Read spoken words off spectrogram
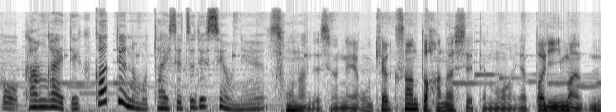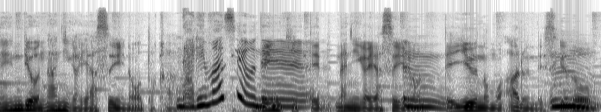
こう考えていくかっていうのも大切ですよね。そうなんですよねお客さんと話しててもやっぱり今燃料何が安いのとかなりますよね。電気って何が安いうんのっていうのもあるんですけど、うん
